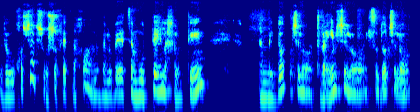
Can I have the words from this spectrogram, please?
והוא חושב שהוא שופט נכון, אבל הוא בעצם מוטה לחלוטין. המידות שלו, התוואים שלו, היסודות שלו,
